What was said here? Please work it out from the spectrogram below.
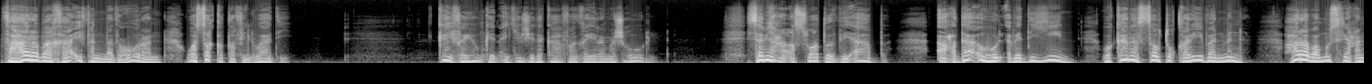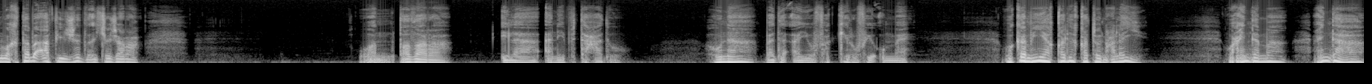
فهرب خائفا مذعورا وسقط في الوادي. كيف يمكن أن يجد كهفا غير مشغول؟ سمع أصوات الذئاب أعداؤه الأبديين وكان الصوت قريبا منه. هرب مسرعا واختبأ في جذع شجرة وانتظر إلى أن ابتعدوا. هنا بدأ يفكر في أمه. وكم هي قلقة عليه. وعندما عندها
